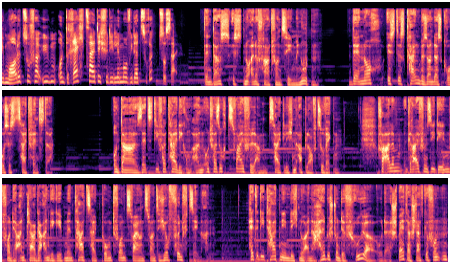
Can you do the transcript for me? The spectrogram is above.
die Morde zu verüben und rechtzeitig für die Limo wieder zurück zu sein. Denn das ist nur eine Fahrt von 10 Minuten. Dennoch ist es kein besonders großes Zeitfenster. Und da setzt die Verteidigung an und versucht Zweifel am zeitlichen Ablauf zu wecken. Vor allem greifen sie den von der Anklage angegebenen Tatzeitpunkt von 22.15 Uhr an. Hätte die Tat nämlich nur eine halbe Stunde früher oder später stattgefunden,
